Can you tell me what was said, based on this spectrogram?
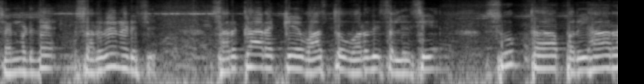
ಸೈನ್ ಮಾಡಿದ್ದೆ ಸರ್ವೆ ನಡೆಸಿ. ಸರ್ಕಾರಕ್ಕೆ ವಾಸ್ತವ ವರದಿ ಸಲ್ಲಿಸಿ, ಸೂಕ್ತ ಪರಿಹಾರ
